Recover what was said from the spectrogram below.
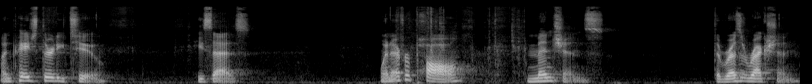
On page 32, he says, Whenever Paul mentions the resurrection,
